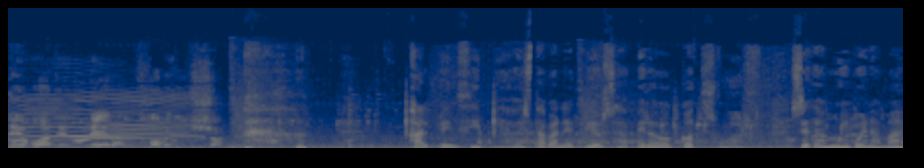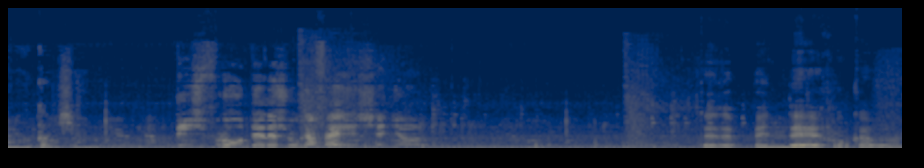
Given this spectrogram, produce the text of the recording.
Debo atender al joven Sean. Al principio estaba nerviosa, pero Cotsworth se da muy buena mano con Sean. Disfrute de su café, señor. Usted de pendejo, cabrón.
